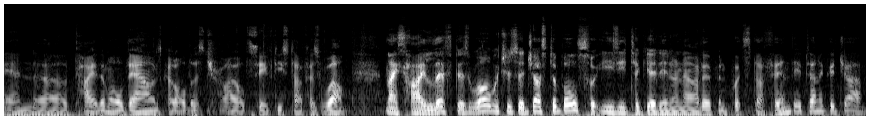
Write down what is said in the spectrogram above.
and uh, tie them all down. It's got all this child safety stuff as well. Nice high lift as well, which is adjustable, so easy to get in and out of and put stuff in. They've done a good job.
